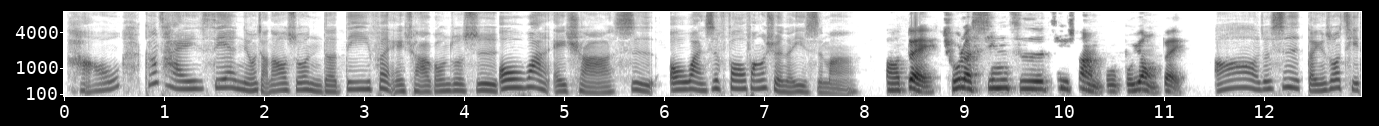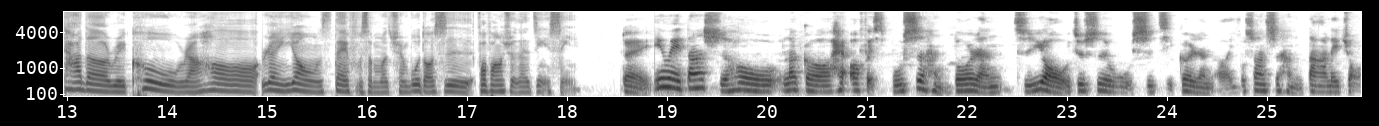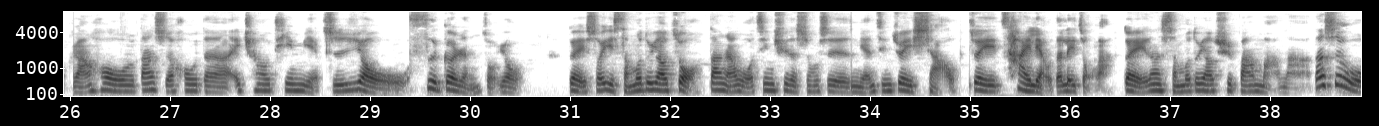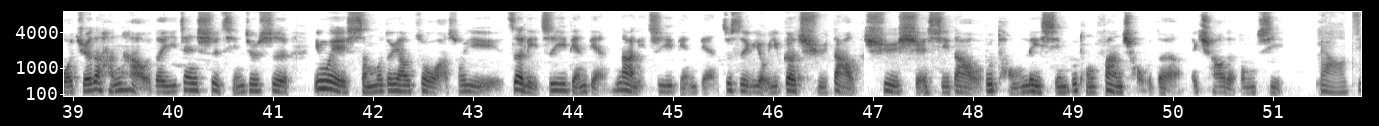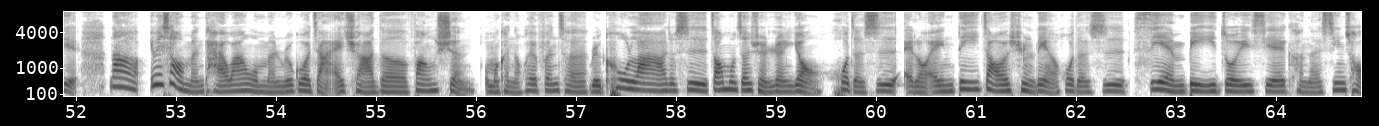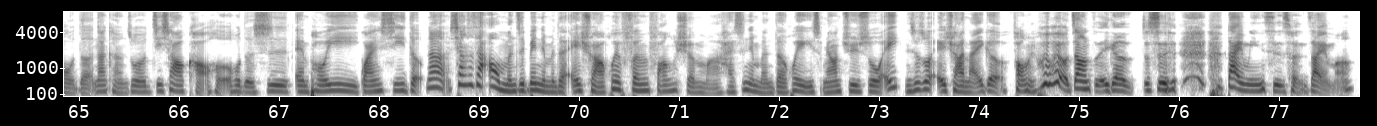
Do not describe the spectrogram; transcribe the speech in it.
好，刚才 C N 你有讲到说你的第一份 HR 工作是 All One HR，是 All One 是 Full Function 的意思吗？哦，对，除了薪资计算不不用，对。哦，就是等于说其他的 Recruit，然后任用 Staff 什么，全部都是 Full Function 在进行。对，因为当时候那个 head office 不是很多人，只有就是五十几个人而已，不算是很大那种。然后当时候的 HR team 也只有四个人左右。对，所以什么都要做。当然，我进去的时候是年纪最小、最菜鸟的那种啦。对，那什么都要去帮忙啦。但是我觉得很好的一件事情，就是因为什么都要做啊，所以这里知一点点，那里知一点点，就是有一个渠道去学习到不同类型、不同范畴的 HR 的东西。了解，那因为像我们台湾，我们如果讲 HR 的 function，我们可能会分成 recruit 啦，就是招募、甄选、任用，或者是 LND 教育训练，或者是 CMB 做一些可能薪酬的，那可能做绩效考核，或者是 employee 关系的。那像是在澳门这边，你们的 HR 会分 function 吗？还是你们的会以什么样去说？哎，你是说 HR 哪一个方 会会有这样子的一个就是 代名词存在吗？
